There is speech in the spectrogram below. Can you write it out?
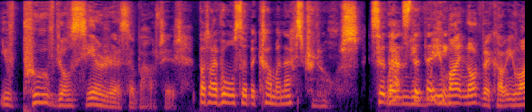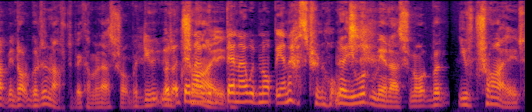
you've proved you're serious about it. But I've also become an astronaut. So Well, that's you, the thing. you might not become. You might be not good enough to become an astronaut, but you, but then I, tried. would, then I would not be an astronaut. No, you wouldn't be an astronaut, but you've tried.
